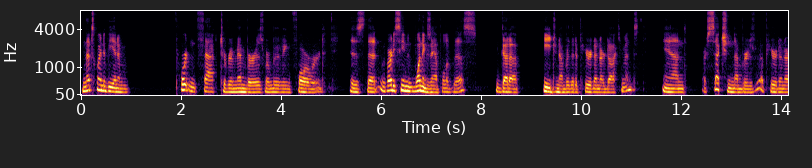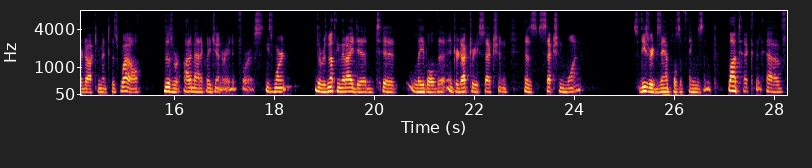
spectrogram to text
And that's going to be an important fact to remember as we're moving forward, is that we've already seen one example of this. We've got a page number that appeared in our document, and our section numbers appeared in our document as well. Those were automatically generated for us. These weren't, there was nothing that I did to label the introductory section as section one. So these are examples of things in LaTeX that have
